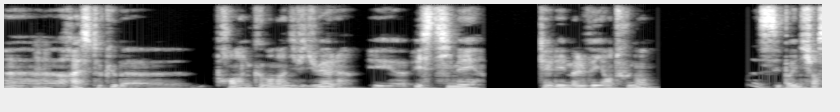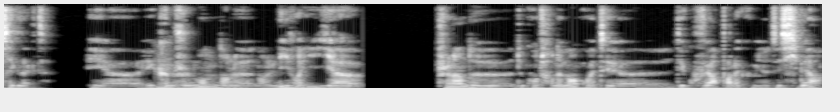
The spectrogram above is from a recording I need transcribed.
euh, Mhm. reste que bah, prendre une commande individuelle et euh, estimer qu'elle est malveillante ou non, c'est pas une science exacte. Et, euh, et comme Mhm. je le montre dans le, dans le livre, il y a plein de, de contournements qui ont été découverts par la communauté cyber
